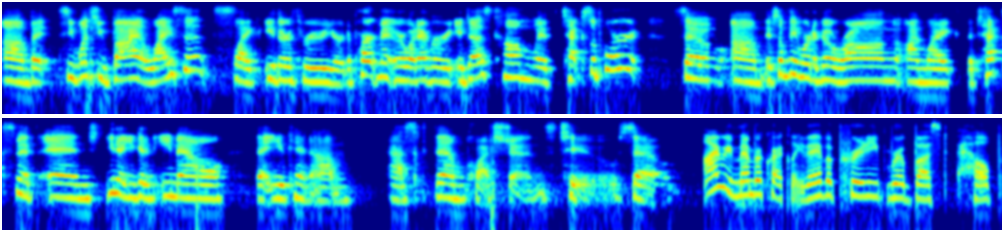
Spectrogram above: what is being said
Um, but see, once you buy a license, like either through your department or whatever, it does come with tech support. So um, if something were to go wrong on like the TechSmith end, you know, you get an email that you can um, ask them questions too. So I remember correctly, they have a pretty robust help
